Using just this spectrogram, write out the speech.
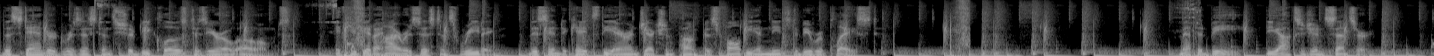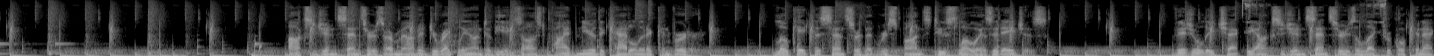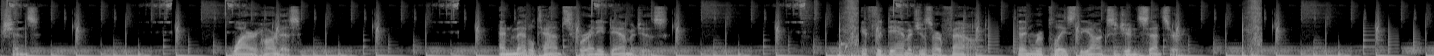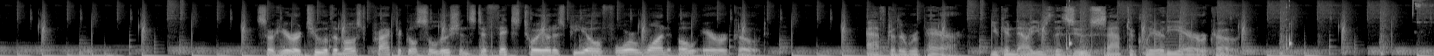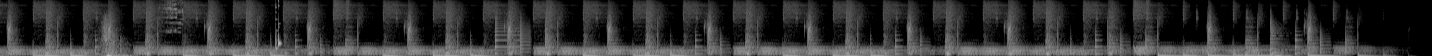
The standard resistance should be close to 0 ohms. If you get a high resistance reading, this indicates the air injection pump is faulty and needs to be replaced. Method B, the oxygen sensor. Oxygen sensors are mounted directly onto the exhaust pipe near the catalytic converter. Locate the sensor that responds too slow as it ages. Visually check the oxygen sensor's electrical connections, wire harness, and metal tabs for any damages. If the damages are found, then replace the oxygen sensor. So here are two of the most practical solutions to fix Toyota's P0410 error code. After the repair, you can now use the ZUS app to clear the error code.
